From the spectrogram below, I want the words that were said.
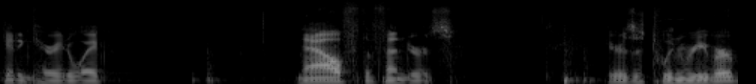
Getting carried away. Now for the fenders. Here's a twin reverb.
